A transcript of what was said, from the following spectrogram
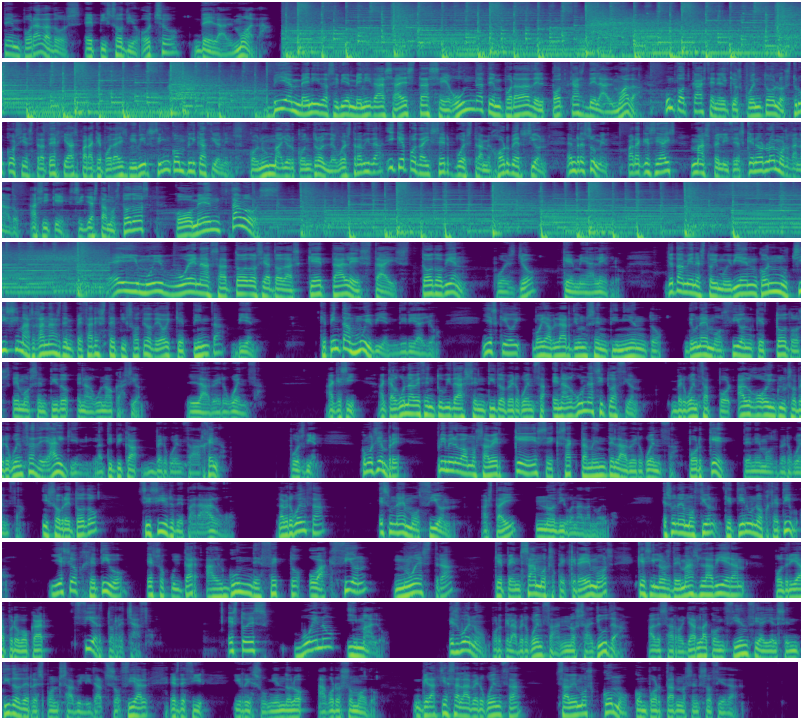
Temporada 2, episodio 8 de la almohada. Bienvenidos y bienvenidas a esta segunda temporada del podcast de la almohada, un podcast en el que os cuento los trucos y estrategias para que podáis vivir sin complicaciones, con un mayor control de vuestra vida y que podáis ser vuestra mejor versión. En resumen, para que seáis más felices, que nos lo hemos ganado. Así que, si ya estamos todos, ¡comenzamos! Hey, muy buenas a todos y a todas. ¿Qué tal estáis? ¿Todo bien? Pues yo que me alegro. Yo también estoy muy bien, con muchísimas ganas de empezar este episodio de hoy que pinta bien. Que pinta muy bien, diría yo. Y es que hoy voy a hablar de un sentimiento, de una emoción que todos hemos sentido en alguna ocasión. La vergüenza. ¿A que sí? ¿A que alguna vez en tu vida has sentido vergüenza en alguna situación? vergüenza por algo o incluso vergüenza de alguien, la típica vergüenza ajena. Pues bien, como siempre, primero vamos a ver qué es exactamente la vergüenza, por qué tenemos vergüenza y sobre todo si sirve para algo. La vergüenza es una emoción, hasta ahí no digo nada nuevo. Es una emoción que tiene un objetivo, y ese objetivo es ocultar algún defecto o acción nuestra que pensamos o que creemos que si los demás la vieran podría provocar cierto rechazo. Esto es bueno y malo. Es bueno porque la vergüenza nos ayuda a desarrollar la conciencia y el sentido de responsabilidad social, es decir, y resumiéndolo a grosso modo, gracias a la vergüenza sabemos cómo comportarnos en sociedad.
